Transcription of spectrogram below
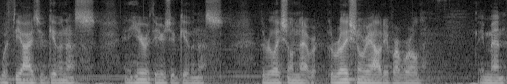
with the eyes you've given us and hear with the ears you've given us the relational, network, the relational reality of our world. Amen.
